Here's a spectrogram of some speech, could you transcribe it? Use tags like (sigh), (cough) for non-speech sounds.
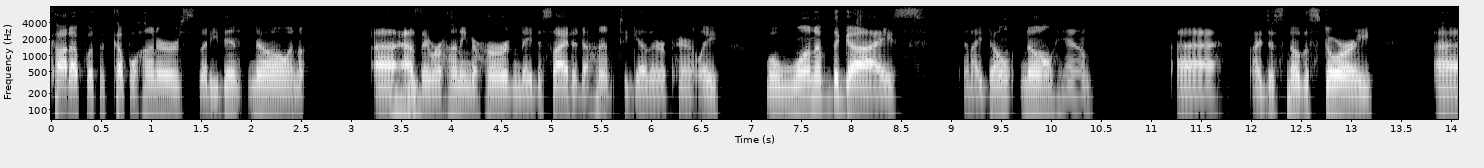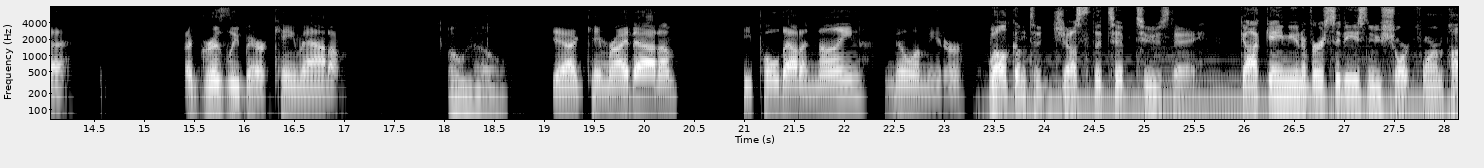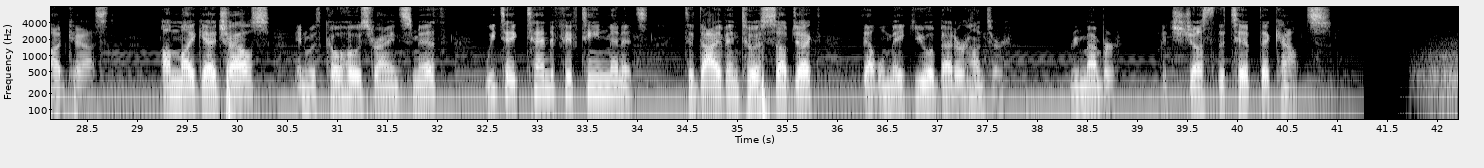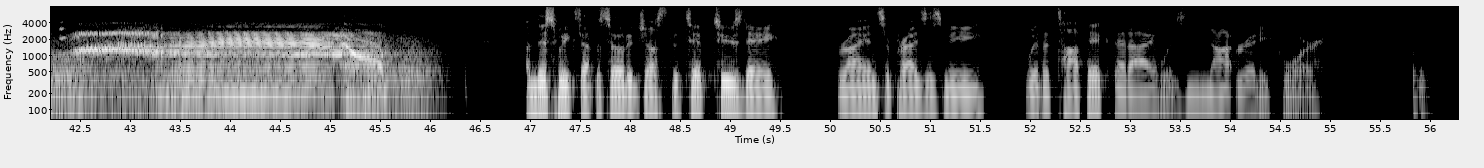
caught up with a couple hunters that he didn't know, and uh, mm-hmm. as they were hunting a herd, and they decided to hunt together. Apparently, well, one of the guys, and I don't know him. Uh, I just know the story. Uh, a grizzly bear came at him. Oh no! Yeah, it came right at him. He pulled out a nine millimeter. Welcome to Just the Tip Tuesday, Got Game University's new short form podcast. I'm Mike Edgehouse, and with co host Ryan Smith, we take 10 to 15 minutes to dive into a subject that will make you a better hunter. Remember, it's just the tip that counts. On this week's episode of Just the Tip Tuesday, Ryan surprises me with a topic that I was not ready for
